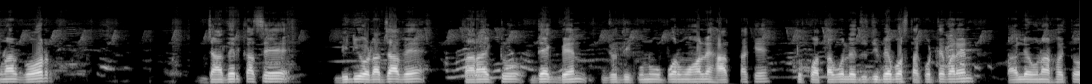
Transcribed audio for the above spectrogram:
ওনার ঘর। যাদের কাছে ভিডিওটা যাবে তারা একটু দেখবেন। যদি কোনো উপর মহলে হাত থাকে একটু কথা বলে যদি ব্যবস্থা করতে পারেন তাহলে ওনার হয়তো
